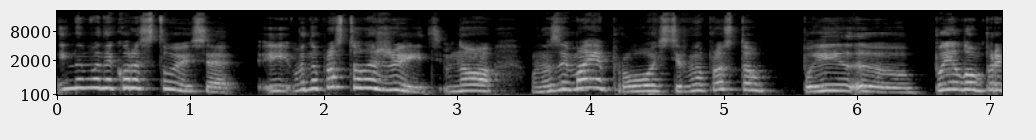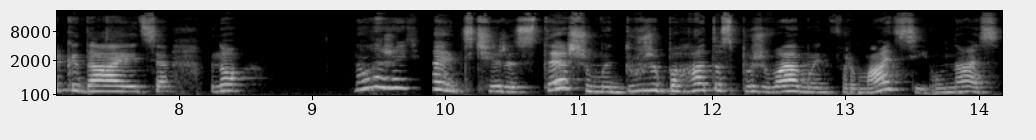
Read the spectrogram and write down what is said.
і ними не користуюся. І воно просто лежить, воно, воно займає простір, воно просто е, пилом прикидається, воно, воно лежить. Навіть Через те, що ми дуже багато споживаємо інформації, у нас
